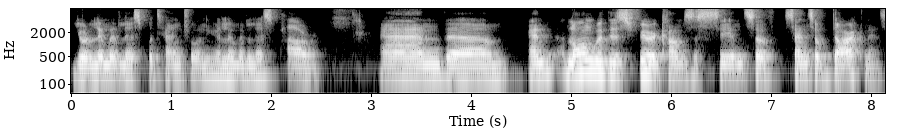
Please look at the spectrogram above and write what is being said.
your limitless potential and your limitless power. And um, and along with this fear comes a sense of sense of darkness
